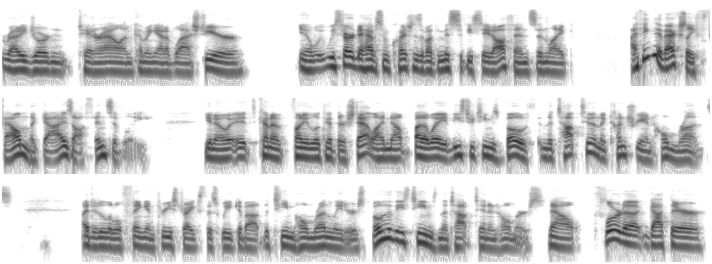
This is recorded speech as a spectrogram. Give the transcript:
Rowdy Jordan, Tanner Allen coming out of last year, you know, we, we started to have some questions about the Mississippi State offense. And like, I think they've actually found the guys offensively. You know, it's kind of funny looking at their stat line. Now, by the way, these two teams both in the top 10 in the country in home runs. I did a little thing in three strikes this week about the team home run leaders. Both of these teams in the top 10 in homers. Now, Florida got there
